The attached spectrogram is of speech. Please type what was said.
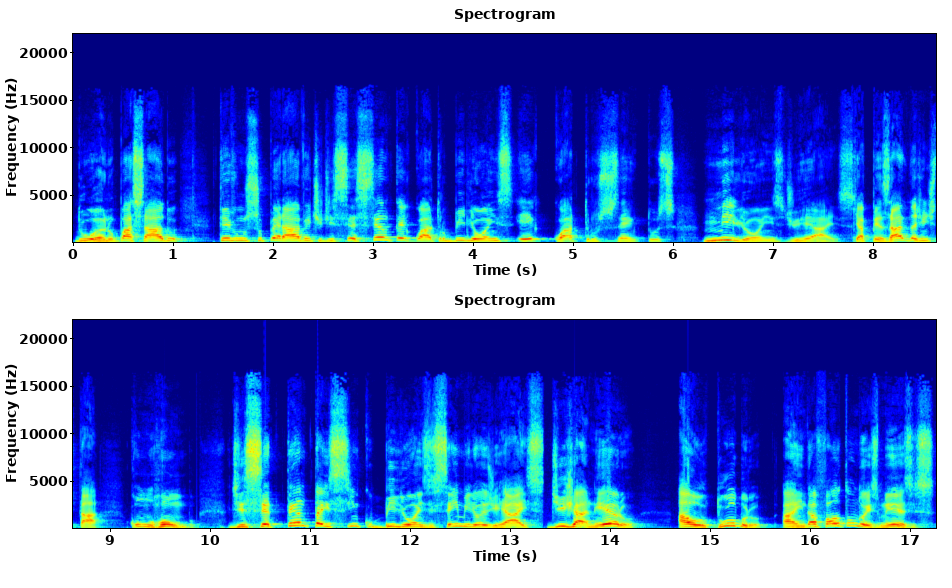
do ano passado teve um superávit de 64 bilhões e 400 milhões de reais. Que apesar da gente estar tá com um rombo de 75 bilhões e 100 milhões de reais de janeiro a outubro, ainda faltam dois meses,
